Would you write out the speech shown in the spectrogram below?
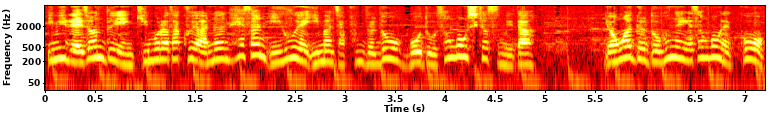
이미 레전드인 기무라 타쿠야는 해산 이후에 임한 작품들도 모두 성공시켰습니다. 영화들도 흥행에 성공했고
